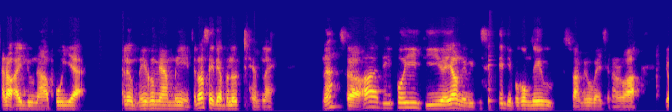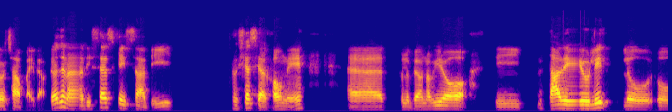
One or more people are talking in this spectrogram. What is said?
အဲ့တော့အဲ့လူနာအဖိုးကြီးကအဲ့လိုမေးခွန်းများမေးကျွန်တော်စိတ်ထဲဘယ်လိုထင်မလဲနော်ဆိုတော့အာဒီဖိုးကြီးဒီရွယ်ရောက်နေပြီဒီစိတ်တွေပကုံသေးဘူးဆိုတာမျိုးပဲကျွန်တော်တို့က ပြောချလိုက်တာပြောချင်တာဒီ sex case စဒီဟိုရှက်ဆရာကောင်းတယ်အဲဘယ်လိုပြောနောက်ပြီးတော့ဒီဒါတွေကိုလိလို့ဟို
